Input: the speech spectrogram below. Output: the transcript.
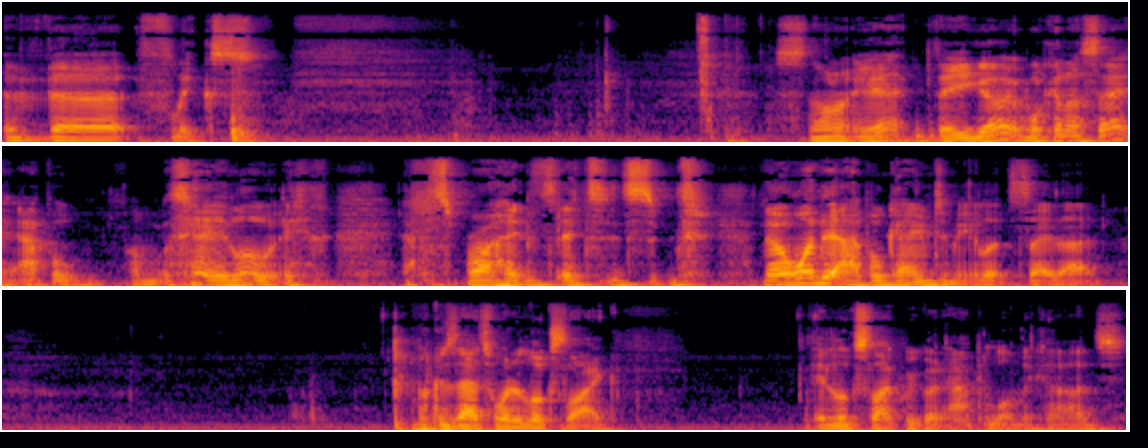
the flicks. It's not, yeah, there you go. What can I say? Apple. I'm saying, look, it's, it's, it's, it's, no wonder Apple came to me, let's say that. Because that's what it looks like. It looks like we've got Apple on the cards.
